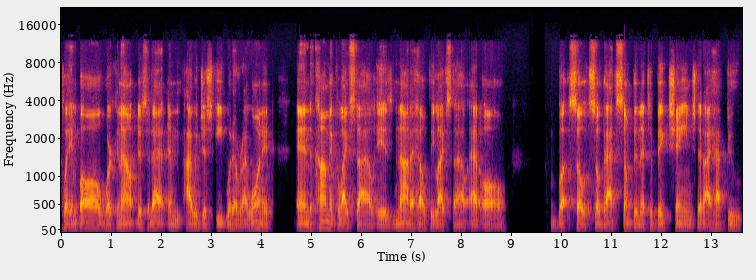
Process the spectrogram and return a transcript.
playing ball, working out, this or that, and I would just eat whatever I wanted. And the comic lifestyle is not a healthy lifestyle at all. But so so that's something that's a big change that I have to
